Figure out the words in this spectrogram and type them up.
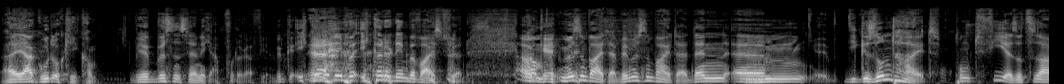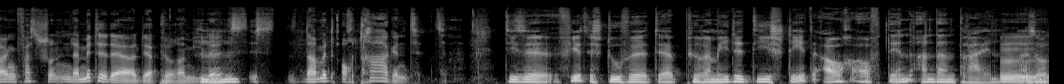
ah, ja gut, okay, komm. Wir müssen es ja nicht abfotografieren. Ich könnte, den, ich könnte den Beweis führen. Komm, Okay. wir müssen weiter, wir müssen weiter. Denn ähm, die Gesundheit, Punkt 4, sozusagen fast schon in der Mitte der, der Pyramide, ist, ist damit auch tragend. Diese vierte Stufe der Pyramide, die steht auch auf den anderen dreien. Also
